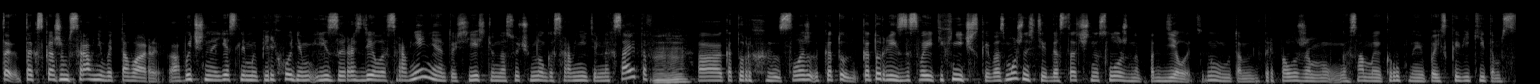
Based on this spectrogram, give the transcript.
так скажем, сравнивать товары. Обычно, если мы переходим из раздела сравнения, то есть есть у нас очень много сравнительных сайтов, а, которых которые из-за своей технической возможности достаточно сложно подделать. Ну, там, предположим, самые крупные поисковики там, с-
